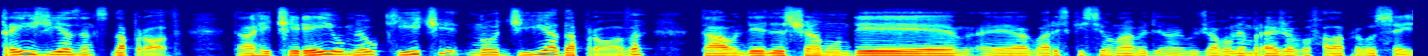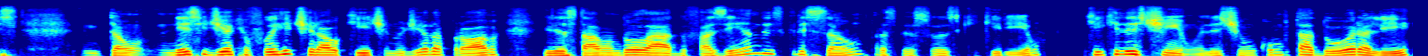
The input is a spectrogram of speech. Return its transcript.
três dias antes da prova. Tá? Retirei o meu kit no dia da prova, tá? onde eles chamam de. É, agora esqueci o nome, eu já vou lembrar e já vou falar para vocês. Então, nesse dia que eu fui retirar o kit no dia da prova, eles estavam do lado fazendo inscrição para as pessoas que queriam, que, que eles tinham? Eles tinham um computador ali,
